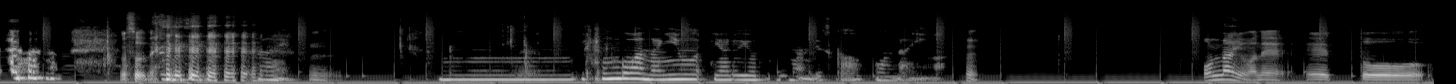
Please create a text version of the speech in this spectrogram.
そうね。い。うん、うーん。今後は何をやる予定なんですか？オンラインは。オンラインはね、えーっと、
